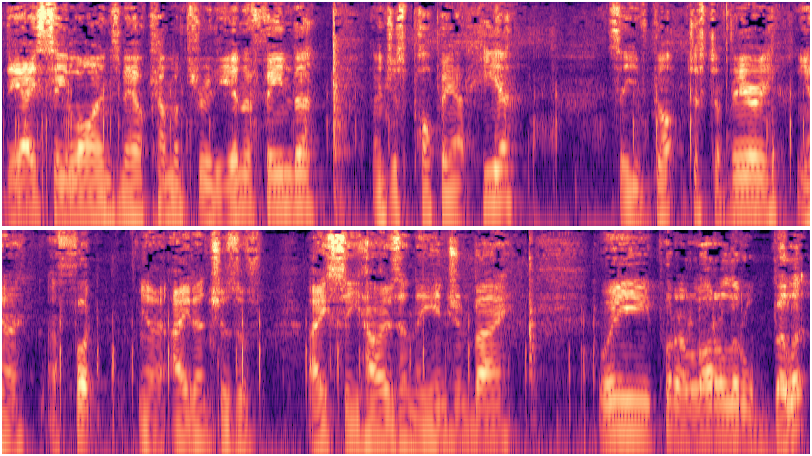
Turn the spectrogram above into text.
the AC lines now coming through the inner fender and just pop out here. So you've got just a very, you know, a foot, you know, eight inches of AC hose in the engine bay. We put a lot of little billet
